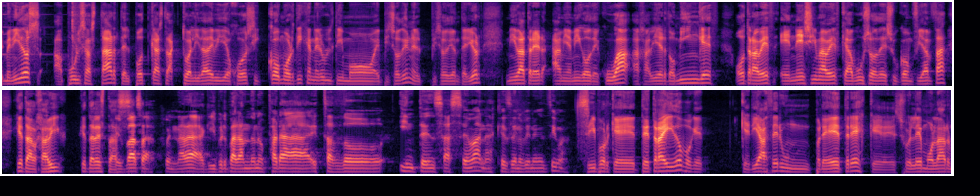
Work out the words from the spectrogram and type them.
Bienvenidos a Pulsa Start, el podcast de actualidad de videojuegos y como os dije en el último episodio, en el episodio anterior, me iba a traer a mi amigo de Cuba, a Javier Domínguez, otra vez, enésima vez que abuso de su confianza. ¿Qué tal, Javi? ¿Qué tal estás? ¿Qué pasa? Pues nada, aquí preparándonos para estas dos intensas semanas que se nos vienen encima. Sí, porque te he traído, porque quería hacer un pre-E3 que suele molar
